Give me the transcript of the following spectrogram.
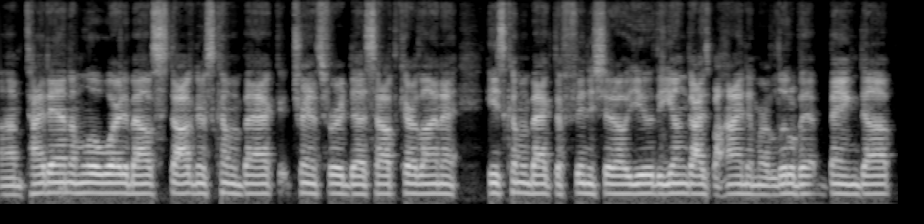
Um, tight end, I'm a little worried about. Stogner's coming back, transferred to South Carolina. He's coming back to finish at OU. The young guys behind him are a little bit banged up.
